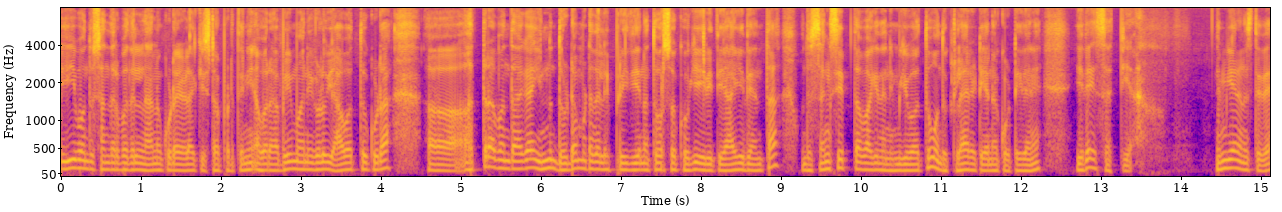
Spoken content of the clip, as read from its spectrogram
ಈ ಒಂದು ಸಂದರ್ಭದಲ್ಲಿ ನಾನು ಕೂಡ ಹೇಳೋಕ್ಕೆ ಇಷ್ಟಪಡ್ತೀನಿ. ಅವರ ಅಭಿಮಾನಿಗಳು ಯಾವತ್ತೂ ಕೂಡ ಹತ್ರ ಬಂದಾಗ ಇನ್ನೂ ದೊಡ್ಡ ಮಟ್ಟದಲ್ಲಿ ಪ್ರೀತಿಯನ್ನು ತೋರ್ಸೋಕೆ ಹೋಗಿ ಈ ರೀತಿ ಆಗಿದೆ ಅಂತ ಒಂದು ಸಂಕ್ಷಿಪ್ತವಾಗಿ ನಾನು ನಿಮಗೆ ಇವತ್ತು ಒಂದು ಕ್ಲಾರಿಟಿಯನ್ನು ಕೊಟ್ಟಿದ್ದೇನೆ. ಇದೇ ಸತ್ಯ. ನಿಮಗೇನು ಅನ್ನಿಸ್ತಿದೆ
